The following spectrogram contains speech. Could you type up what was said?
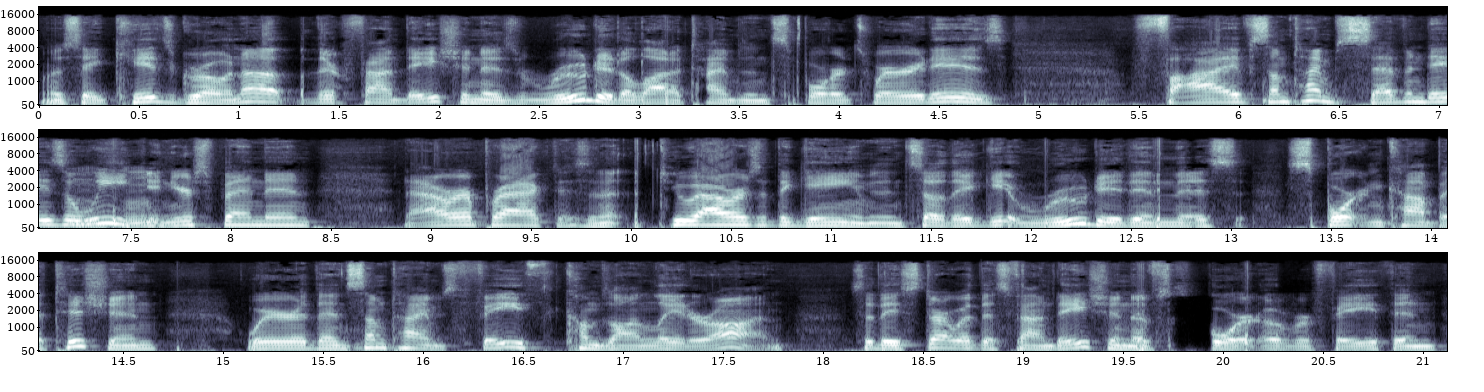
I'm gonna say kids growing up, their foundation is rooted a lot of times in sports where it is five, sometimes seven days a mm-hmm. week, and you're spending an hour of practice and two hours at the games. And so they get rooted in this sport and competition where then sometimes faith comes on later on. So they start with this foundation of sport over faith and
